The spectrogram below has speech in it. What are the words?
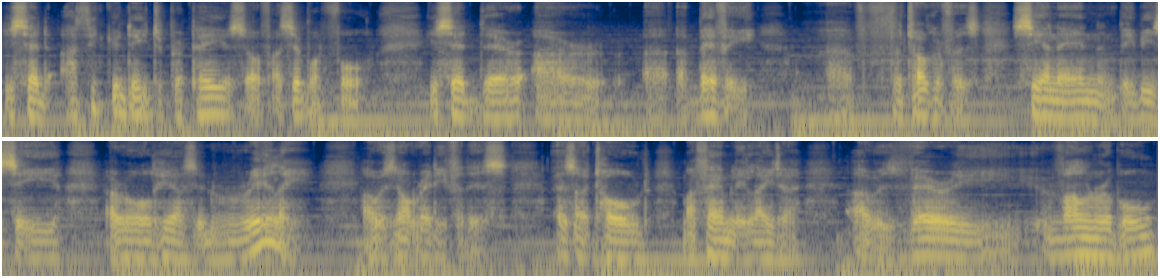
He said, I think you need to prepare yourself. I said, What for? He said, There are a, a bevy of photographers, CNN and BBC are all here. I said, Really? I was not ready for this. As I told my family later, I was very vulnerable.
